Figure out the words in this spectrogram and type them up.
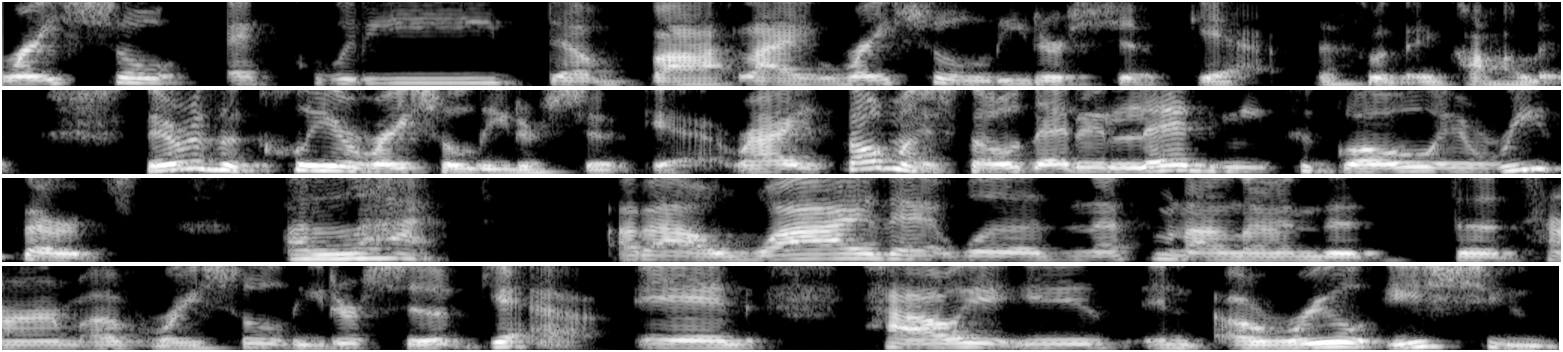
racial equity divide, like racial leadership gap. That's what they call it. There was a clear racial leadership gap, right? So much so that it led me to go and research a lot about why that was. And that's when I learned the, the term of racial leadership gap and how it is in a real issue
